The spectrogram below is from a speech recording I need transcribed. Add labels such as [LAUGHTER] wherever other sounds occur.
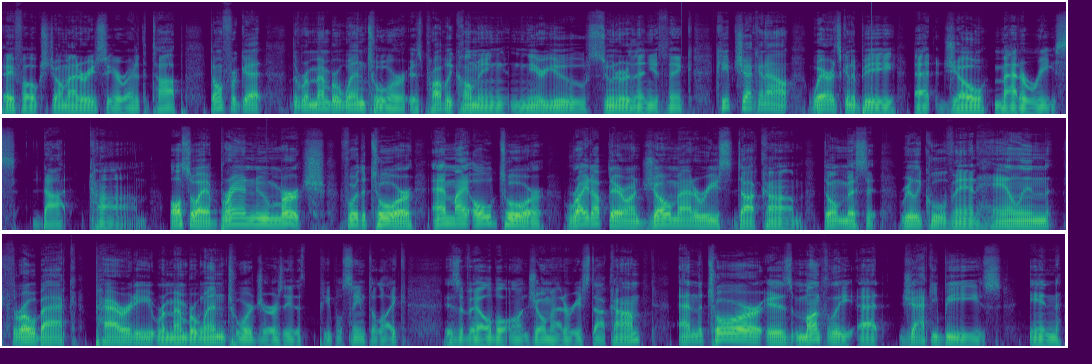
Hey folks, Joe Matarese here right at the top. Don't forget, the Remember When tour is probably coming near you sooner than you think. Keep checking out where it's going to be at joematarese.com. Also, I have brand new merch for the tour and my old tour right up there on joematarese.com. Don't miss it. Really cool Van Halen throwback parody Remember When tour jersey that people seem to like is available on joematarese.com. And the tour is monthly at Jackie B's in,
